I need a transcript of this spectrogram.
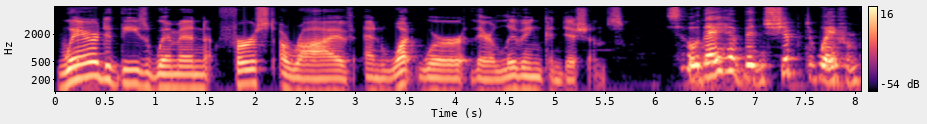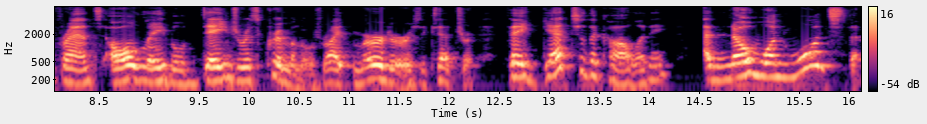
Where did these women first arrive and what were their living conditions? So they have been shipped away from France, all labeled dangerous criminals, right? Murderers, etc. They get to the colony and no one wants them.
